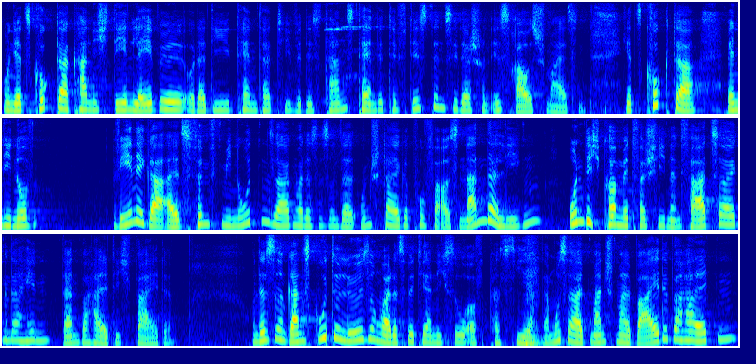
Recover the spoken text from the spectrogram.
und jetzt guckt da, kann ich den Label oder die tentative Distanz, Tentative Distance, die da schon ist, rausschmeißen. Jetzt guckt da, wenn die nur weniger als fünf Minuten, sagen wir, das ist unser Umsteigepuffer, auseinanderliegen und ich komme mit verschiedenen Fahrzeugen dahin, dann behalte ich beide. Und das ist eine ganz gute Lösung, weil das wird ja nicht so oft passieren. Da muss er halt manchmal beide behalten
